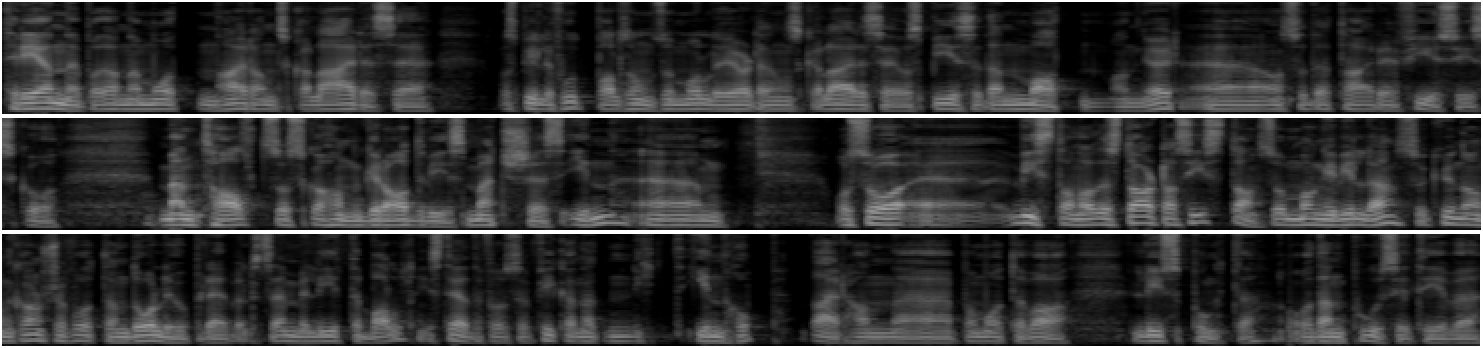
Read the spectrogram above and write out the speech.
trene på denne måten. her. Han skal lære seg å spille fotball sånn som Molde gjør det. Han skal lære seg å spise den maten man gjør. Eh, altså Dette er fysisk og mentalt, så skal han gradvis matches inn. Eh, og så, eh, Hvis han hadde starta sist, da, som mange ville, så kunne han kanskje fått en dårlig opplevelse med lite ball. I stedet for så fikk han et nytt innhopp, der han eh, på en måte var lyspunktet og den positive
